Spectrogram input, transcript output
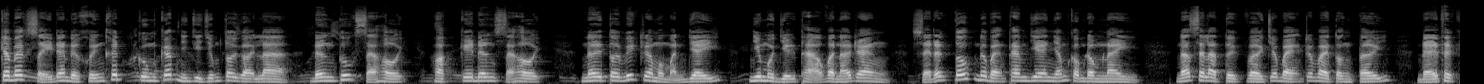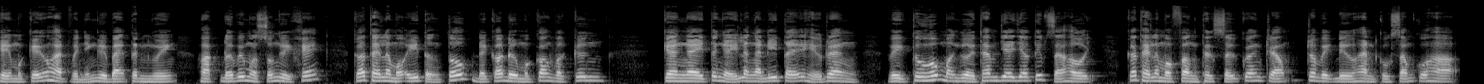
Các bác sĩ đang được khuyến khích cung cấp những gì chúng tôi gọi là đơn thuốc xã hội hoặc kê đơn xã hội, nơi tôi viết ra một mảnh giấy như một dự thảo và nói rằng sẽ rất tốt nếu bạn tham gia nhóm cộng đồng này. Nó sẽ là tuyệt vời cho bạn trong vài tuần tới để thực hiện một kế hoạch về những người bạn tình nguyện hoặc đối với một số người khác. Có thể là một ý tưởng tốt để có được một con vật cưng. Càng ngày tôi nghĩ là ngành y tế hiểu rằng việc thu hút mọi người tham gia giao tiếp xã hội có thể là một phần thực sự quan trọng trong việc điều hành cuộc sống của họ.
